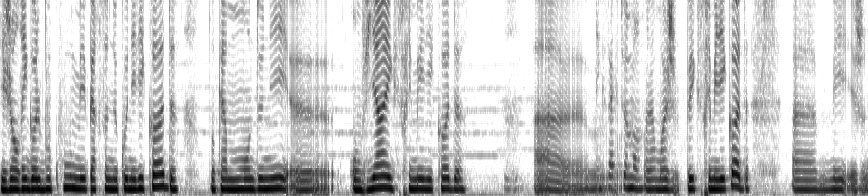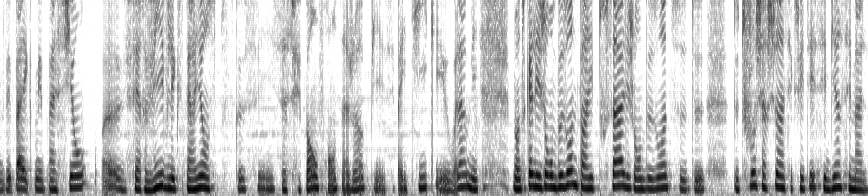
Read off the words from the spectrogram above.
les gens rigolent beaucoup, mais personne ne connaît les codes. Donc à un moment donné, on vient exprimer les codes. Exactement. Voilà, moi je peux exprimer les codes, mais je ne vais pas avec mes patients euh, faire vivre l'expérience parce que c'est ça se fait pas en France déjà puis c'est pas éthique et voilà mais mais en tout cas les gens ont besoin de parler de tout ça les gens ont besoin de, de, de toujours chercher dans la sexualité c'est bien c'est mal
